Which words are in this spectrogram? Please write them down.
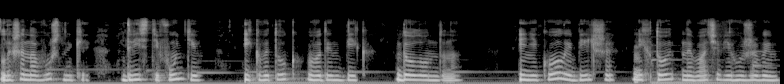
лише навушники 200 фунтів і квиток в один бік до Лондона, і ніколи більше ніхто не бачив його живим.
